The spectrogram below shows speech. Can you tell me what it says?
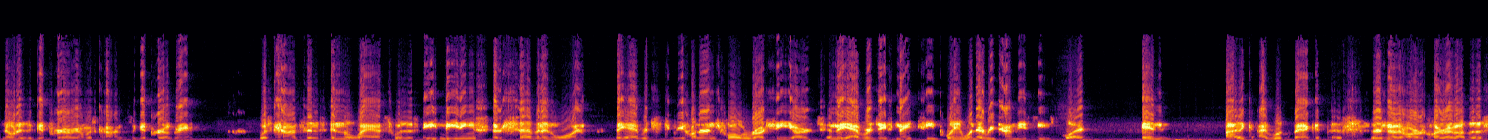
known as a good program. Wisconsin's a good program. Wisconsin in the last was it eight meetings. They're seven and one. They average 312 rushing yards, and they average a 19 point win every time these teams play. And I I look back at this. There's another article I read about this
